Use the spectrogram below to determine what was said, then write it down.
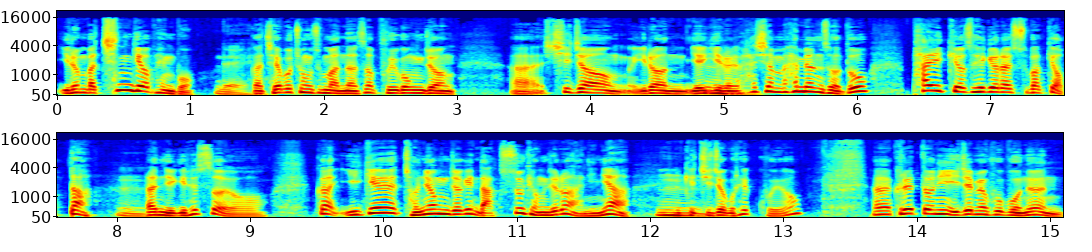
이른바 친기업 행보, 네. 그러니까 재벌 총수 만나서 불공정 아, 시정 이런 얘기를 음. 하시- 하면서도 파이 키워서 해결할 수밖에 없다라는 음. 얘기를 했어요. 그러니까 이게 전형적인 낙수 경제론 아니냐 이렇게 음. 지적을 했고요. 아, 그랬더니 이재명 후보는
